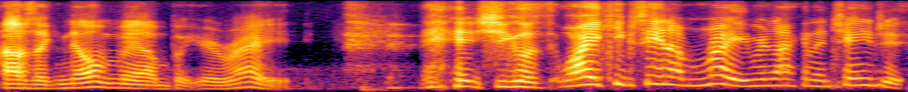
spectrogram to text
I was like, no, ma'am, but you're right. And she goes, why you keep saying I'm right? We're not gonna change it.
